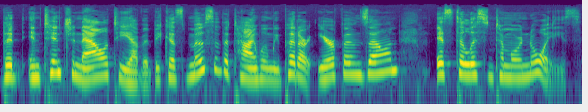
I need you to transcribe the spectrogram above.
the intentionality of it because most of the time when we put our earphones on, it's to listen to more noise.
